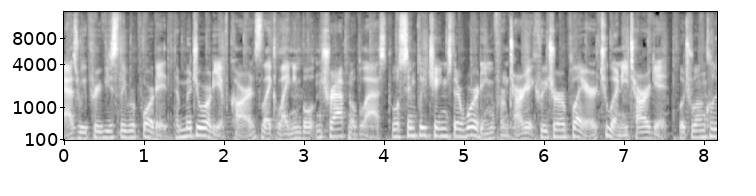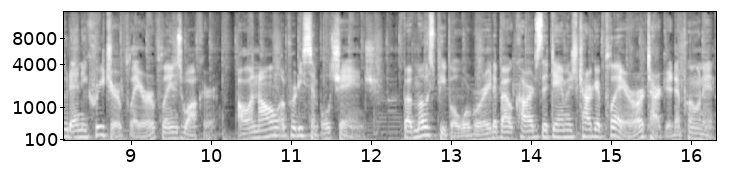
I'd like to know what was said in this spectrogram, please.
As we previously reported, the majority of cards, like Lightning Bolt and Shrapnel Blast, will simply change their wording from target creature or player to any target, which will include any creature, player, or planeswalker. All in all, a pretty simple change but most people were worried about cards that damage target player or target opponent.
